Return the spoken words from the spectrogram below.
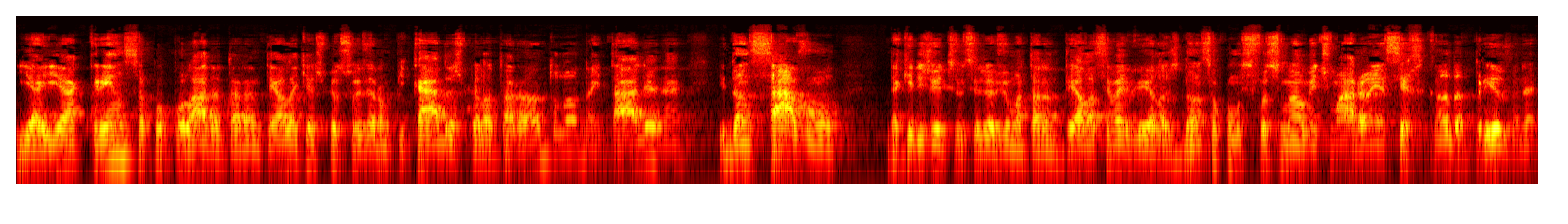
E aí a crença popular da tarantela é que as pessoas eram picadas pela tarântula na Itália, né? E dançavam daquele jeito. Se você já viu uma tarantela, você vai ver, elas dançam como se fosse realmente uma aranha cercando a presa, né?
